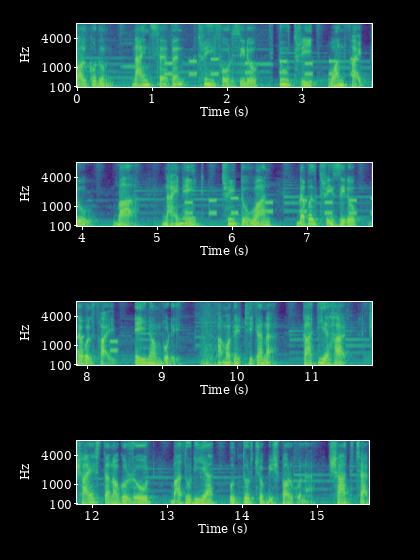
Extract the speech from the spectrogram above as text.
কল করুন nine seven three four zero two three one five two বা nine eight three two one double three zero double five এই নম্বরে। আমাদের ঠিকানা কাটিয়াহাট শায়েস্তানগর রোড বাদুরিয়া উত্তর চব্বিশ পরগনা সাত চার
